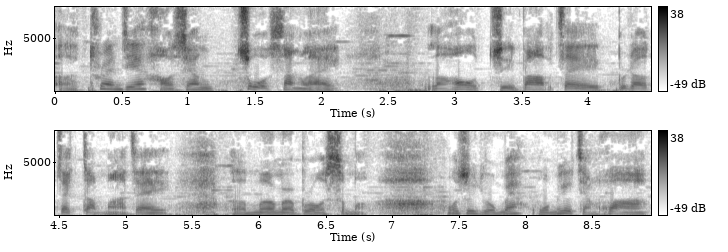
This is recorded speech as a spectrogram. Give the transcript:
呃，突然间好像坐上来，然后嘴巴在不知道在干嘛，在呃默默不知道什么？”我说：“有咩？我没有讲话啊。”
